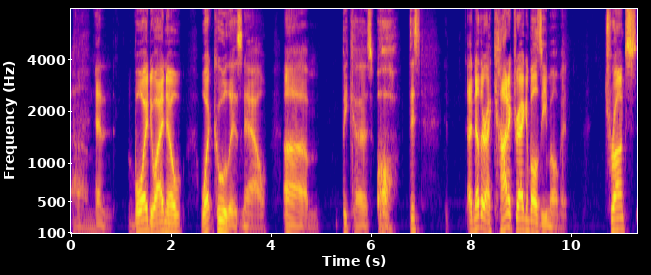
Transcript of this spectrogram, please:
Um, And boy, do I know what cool is now. Um, because oh, this another iconic Dragon Ball Z moment. Trunks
